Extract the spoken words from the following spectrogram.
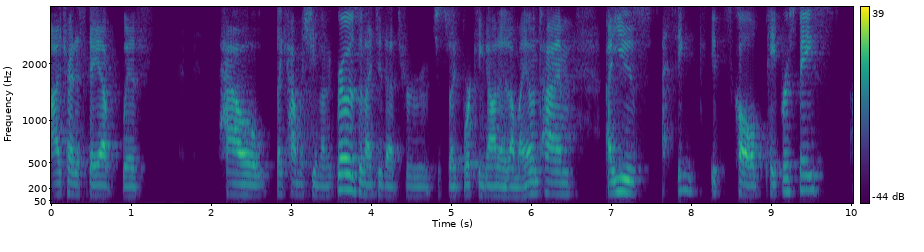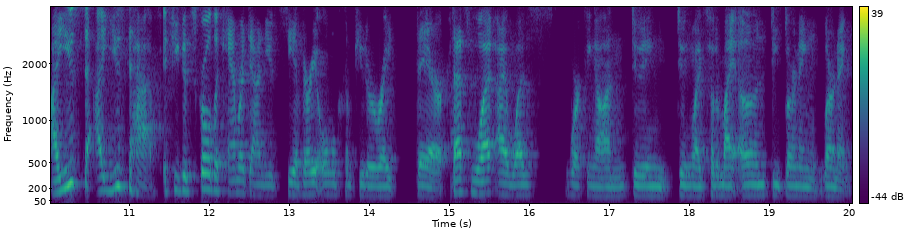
I try to stay up with how like how machine learning grows, and I do that through just like working on it on my own time. I use I think it's called Paperspace. I used to I used to have if you could scroll the camera down, you'd see a very old computer right there. That's what I was working on doing, doing like sort of my own deep learning learning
